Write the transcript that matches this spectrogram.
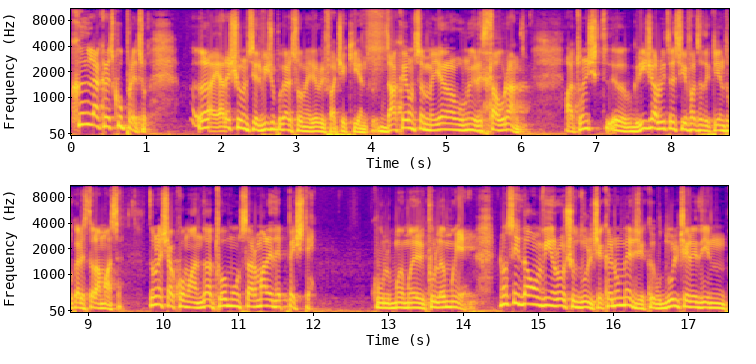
când le-a crescut prețul. Ăla e iarăși un serviciu pe care somelierul îi face clientului. Dacă e un somelier al unui restaurant, atunci uh, grija lui trebuie să fie față de clientul care stă la masă. Domnule, și-a comandat omul sarmale de pește cu, mă, mă, cu lămâie. Nu o să-i dau un vin roșu dulce, că nu merge, că dulcele din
